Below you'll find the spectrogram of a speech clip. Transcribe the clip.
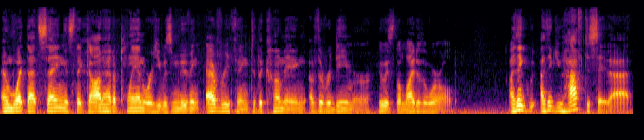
And what that's saying is that God had a plan where he was moving everything to the coming of the Redeemer, who is the light of the world. I think, I think you have to say that.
